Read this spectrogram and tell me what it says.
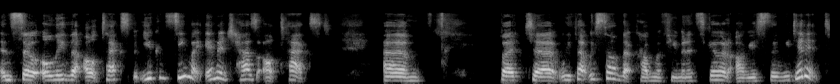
and so only the alt text, but you can see my image has alt text. Um, but uh, we thought we solved that problem a few minutes ago, and obviously we didn't.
